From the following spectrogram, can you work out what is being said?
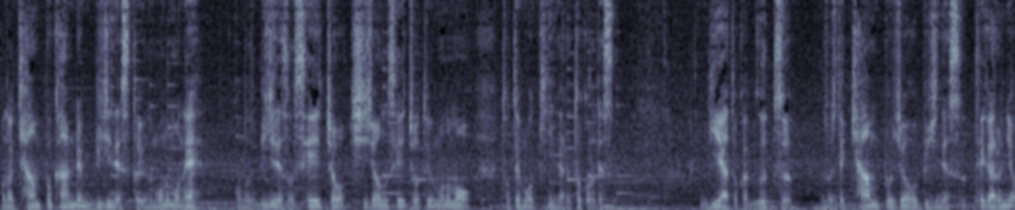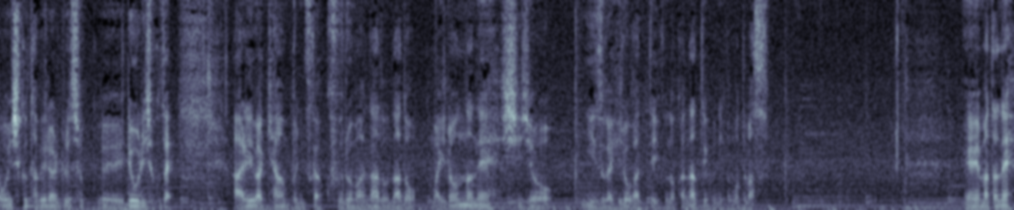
このキャンプ関連ビジネスというものもねこのビジネスの成長市場の成長というものもとても気になるところですギアとかグッズそしてキャンプ場ビジネス手軽に美味しく食べられる食、えー、料理食材あるいはキャンプに使う車などなど、まあ、いろんなね市場ニーズが広がっていくのかなというふうに思ってます。えー、またね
